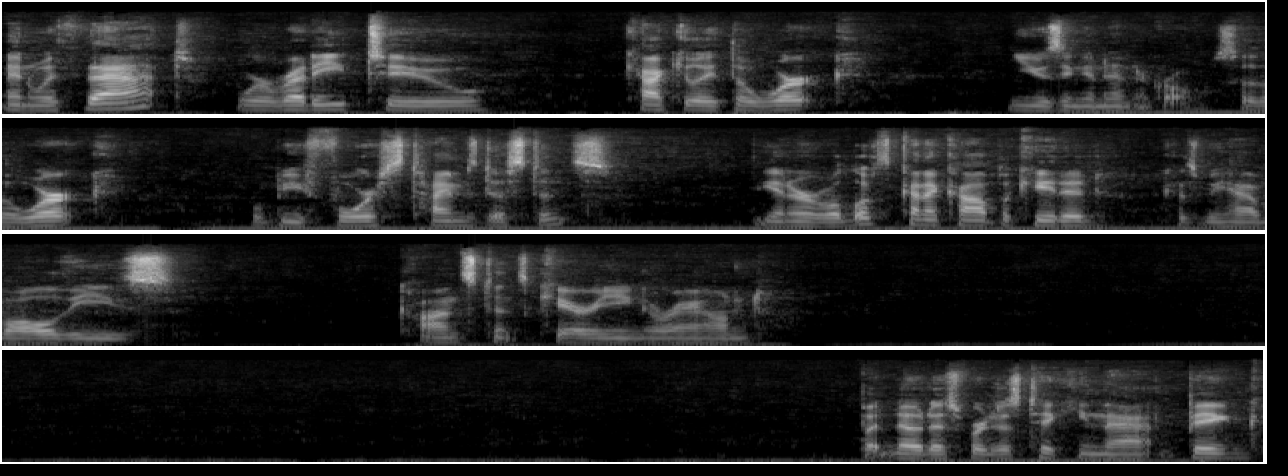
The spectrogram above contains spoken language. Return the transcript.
and with that, we're ready to calculate the work using an integral. So the work will be force times distance. The integral looks kind of complicated because we have all these constants carrying around But notice we're just taking that big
